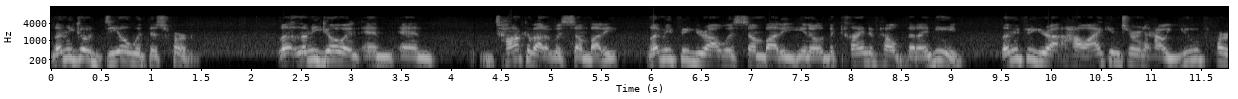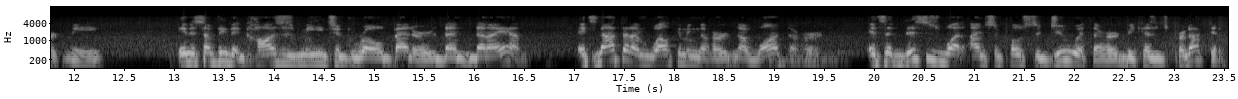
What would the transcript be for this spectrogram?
let me go deal with this hurt. Let, let me go and, and, and talk about it with somebody. Let me figure out with somebody, you know, the kind of help that I need. Let me figure out how I can turn how you've hurt me into something that causes me to grow better than, than I am. It's not that I'm welcoming the hurt and I want the hurt. It's that this is what I'm supposed to do with the hurt because it's productive.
